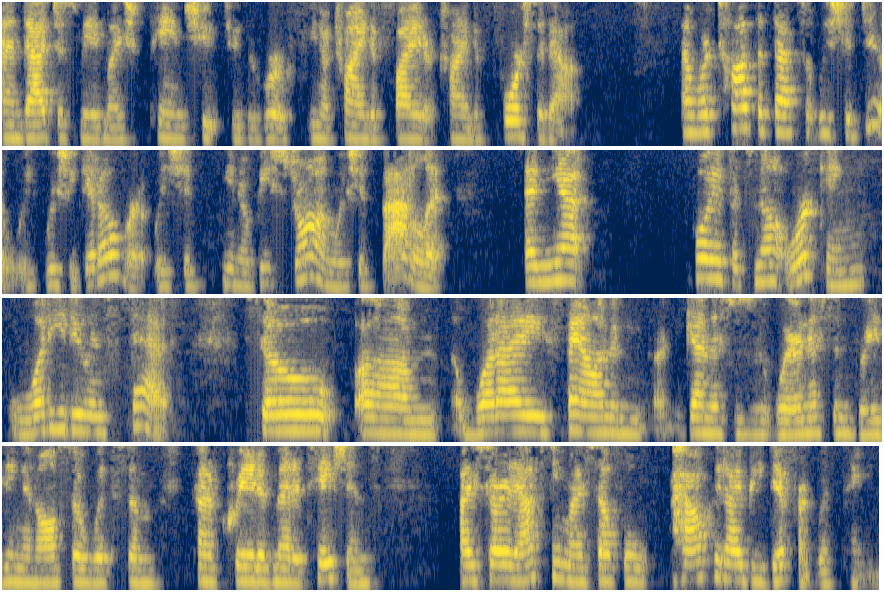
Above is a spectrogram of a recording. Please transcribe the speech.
and that just made my pain shoot through the roof you know trying to fight or trying to force it out. And we're taught that that's what we should do. We, we should get over it. We should you know be strong. We should battle it. And yet boy if it's not working what do you do instead? So um, what i found and again this was awareness and breathing and also with some kind of creative meditations i started asking myself well how could i be different with pain?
